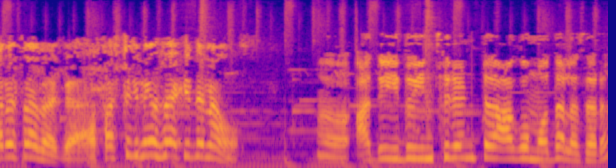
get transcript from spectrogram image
ಅರೆಸ್ಟ್ ಆದಾಗ ಫಸ್ಟ್ ನ್ಯೂಸ್ ಹಾಕಿದ್ದೆ ನಾವು. ಅದು ಇದು ಇನ್ಸಿಡೆಂಟ್ ಆಗೋ ಮೊದಲ ಸರ್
